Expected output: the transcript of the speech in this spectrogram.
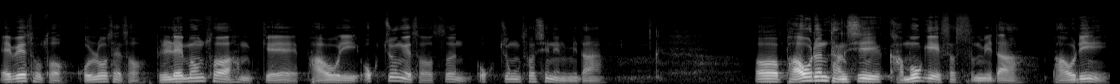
에베소서, 골로새서, 빌레몬서와 함께 바울이 옥중에서 쓴 옥중 서신입니다. 어, 바울은 당시 감옥에 있었습니다. 바울이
